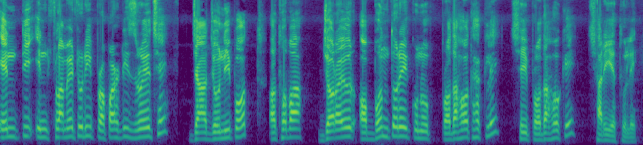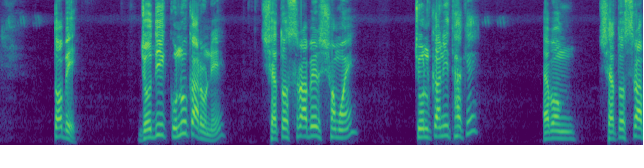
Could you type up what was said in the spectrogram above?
অ্যান্টি ইনফ্লামেটরি প্রপার্টিজ রয়েছে, যা জনিপথ অথবা জরায়ুর অভ্যন্তরে কোনো প্রদাহ থাকলে সেই প্রদাহকে ছাড়িয়ে তোলে। তবে যদি কোনো কারণে শ্বেতস্রাবের সময় চুলকানি থাকে এবং শ্বেতস্রাব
